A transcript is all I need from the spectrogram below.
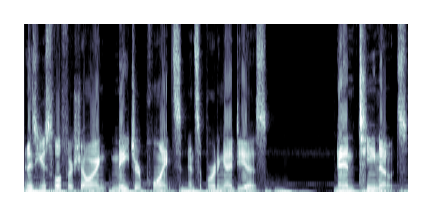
and is useful for showing major points and supporting ideas. And T-Notes,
